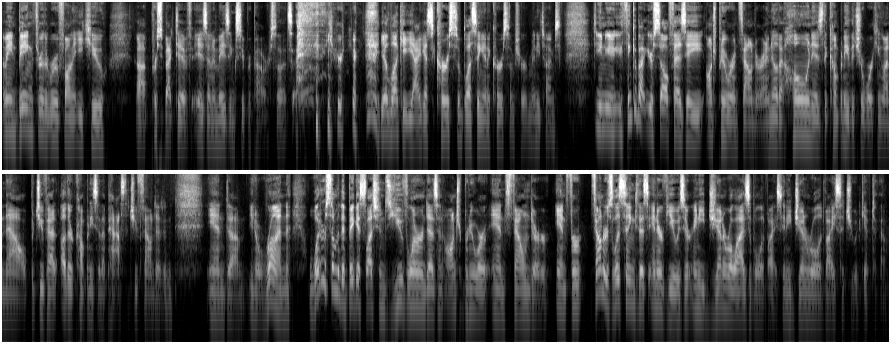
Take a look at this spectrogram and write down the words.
I mean, being through the roof on the EQ uh, perspective is an amazing superpower. So that's you're, you're, lucky. Yeah, I guess curse, a blessing, and a curse. I'm sure many times. You you think about yourself as a entrepreneur and founder, and I know that Hone is the company that you're working on now, but you've had other companies in the past that you founded and and um, you know run. What are some of the biggest lessons you've learned as an entrepreneur and founder? And for founders listening to this interview, is there any generalizable advice, any general advice that you would give to them?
